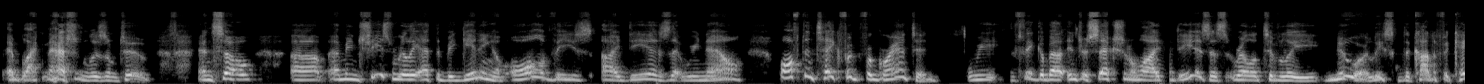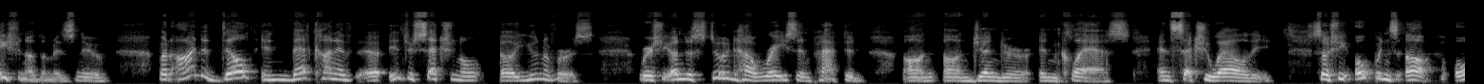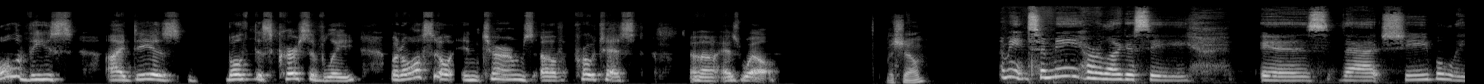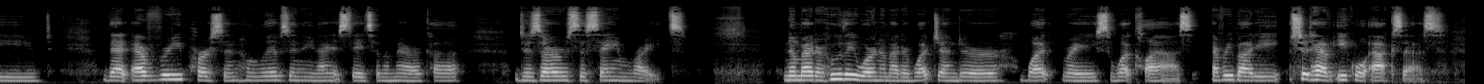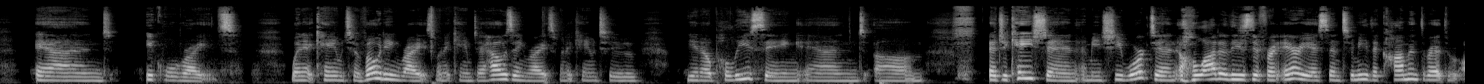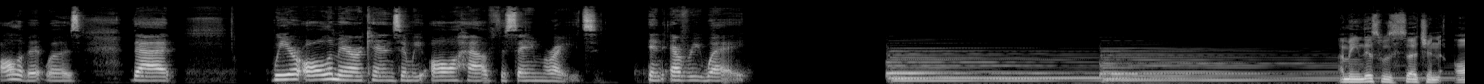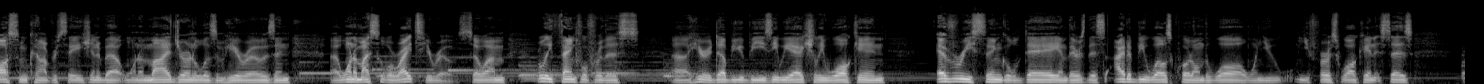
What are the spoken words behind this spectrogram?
and black nationalism too. And so, uh, I mean, she's really at the beginning of all of these ideas that we now often take for, for granted we think about intersectional ideas as relatively new, or at least the codification of them is new. But Ida dealt in that kind of uh, intersectional uh, universe where she understood how race impacted on, on gender and class and sexuality. So she opens up all of these ideas, both discursively, but also in terms of protest uh, as well. Michelle? I mean, to me, her legacy is that she believed that every person who lives in the United States of America deserves the same rights. No matter who they were, no matter what gender, what race, what class, everybody should have equal access and equal rights. When it came to voting rights, when it came to housing rights, when it came to you know, policing and um, education. I mean, she worked in a lot of these different areas. And to me, the common thread through all of it was that we are all Americans and we all have the same rights in every way. I mean, this was such an awesome conversation about one of my journalism heroes and uh, one of my civil rights heroes. So I'm really thankful for this uh, here at WBEZ. We actually walk in every single day, and there's this Ida B. Wells quote on the wall when you when you first walk in. It says,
